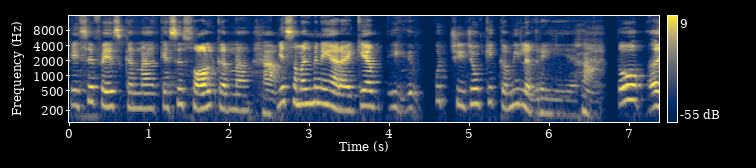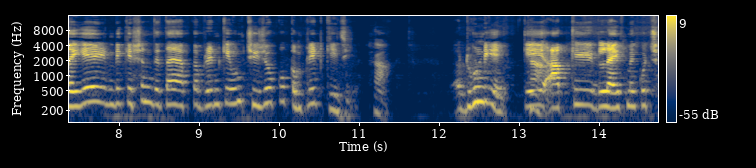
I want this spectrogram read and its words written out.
कैसे फेस करना कैसे सॉल्व करना हाँ। ये समझ में नहीं आ रहा है कि अब कुछ चीज़ों की कमी लग रही है। हाँ। तो ये इंडिकेशन देता है आपका ब्रेन कि उन चीज़ों को कंप्लीट कीजिए। हाँ। ढूंढिए कि हाँ। आपकी लाइफ में कुछ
